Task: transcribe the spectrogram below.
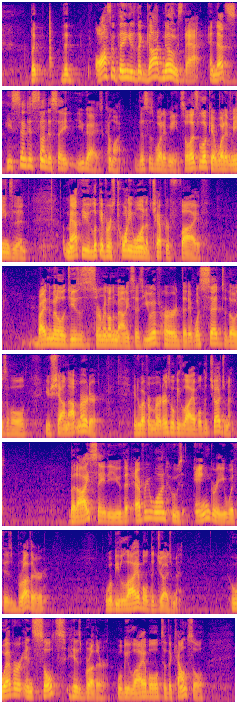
But the awesome thing is that God knows that. And that's, He sent His Son to say, you guys, come on. This is what it means. So let's look at what it means then. Matthew, look at verse 21 of chapter 5. Right in the middle of Jesus' Sermon on the Mount, he says, You have heard that it was said to those of old, You shall not murder, and whoever murders will be liable to judgment. But I say to you that everyone who's angry with his brother will be liable to judgment. Whoever insults his brother will be liable to the council.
